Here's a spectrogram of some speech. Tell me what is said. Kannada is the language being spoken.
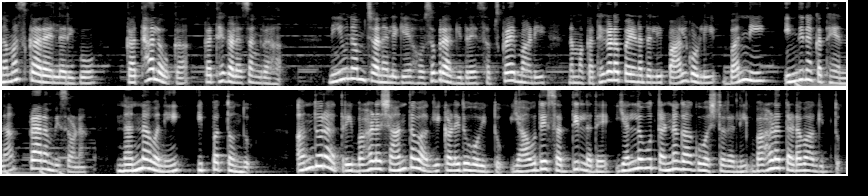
ನಮಸ್ಕಾರ ಎಲ್ಲರಿಗೂ. ಕಥಾಲೋಕ, ಕಥೆಗಳ ಸಂಗ್ರಹ. ನೀವು ನಮ್ಮ ಚಾನಲಿಗೆ ಹೊಸಬರಾಗಿದ್ದರೆ ಸಬ್ಸ್ಕ್ರೈಬ್ ಮಾಡಿ, ನಮ್ಮ ಕಥೆಗಳ ಪಯಣದಲ್ಲಿ ಪಾಲ್ಗೊಳ್ಳಿ, ಬನ್ನಿ, ಇಂದಿನ ಕಥೆಯನ್ನು ಪ್ರಾರಂಭಿಸೋಣ. ನನ್ನವನಿ ಇಪ್ಪತ್ತೊಂದು. ಅಂದು ರಾತ್ರಿ ಬಹಳ ಶಾಂತವಾಗಿ ಕಳೆದು ಹೋಯಿತು. ಯಾವುದೇ ಸದ್ದಿಲ್ಲದೆ ಎಲ್ಲವೂ ತಣ್ಣಗಾಗುವಷ್ಟರಲ್ಲಿ ಬಹಳ ತಡವಾಗಿತ್ತು.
